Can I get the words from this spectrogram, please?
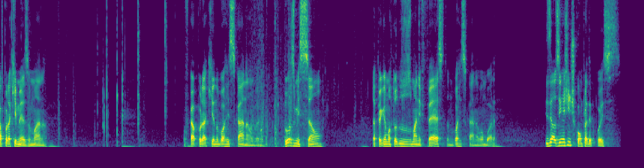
Ficar por aqui mesmo, mano. Vou ficar por aqui, não vou arriscar não, velho. Duas missão. Já pegamos todos os manifestos, não vou arriscar não, vambora. Giselzinho a gente compra depois.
